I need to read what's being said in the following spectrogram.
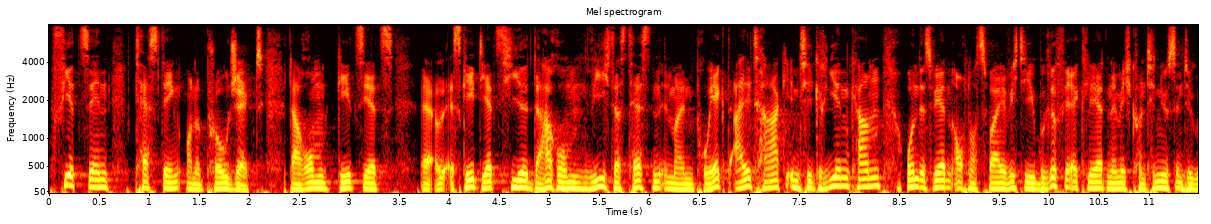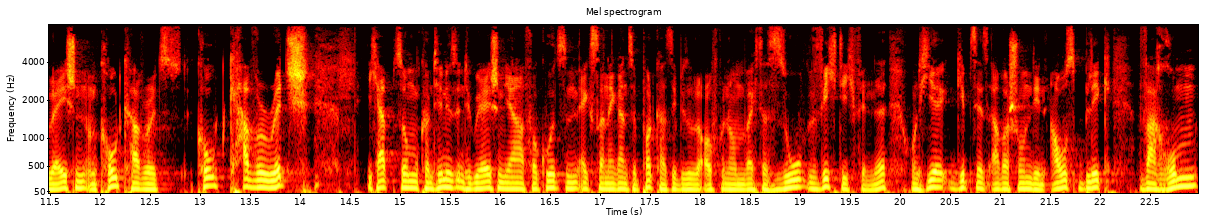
14, Testing on a Project. Darum geht's jetzt, äh, es geht jetzt hier darum, wie ich das Testen in meinen Projektalltag integrieren kann. Und es werden auch noch zwei wichtige Begriffe erklärt, nämlich Continuous Integration und Code Coverage. Code Coverage. Ich habe zum Continuous Integration ja vor kurzem extra eine ganze Podcast-Episode aufgenommen, weil ich das so wichtig finde. Und hier gibt's jetzt aber schon den Ausblick, warum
